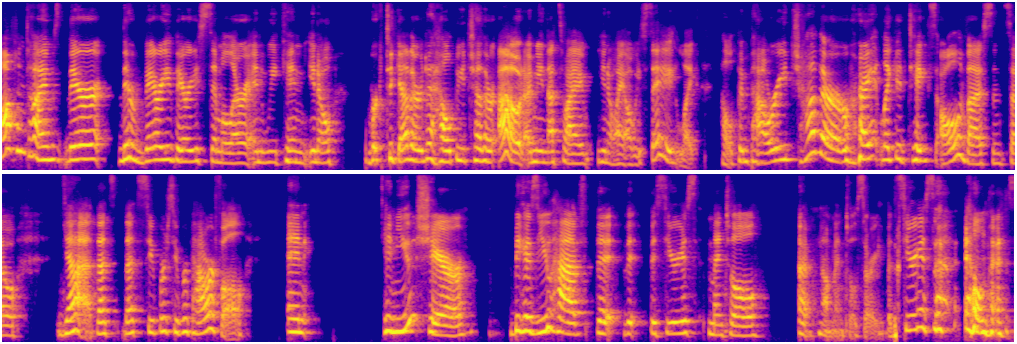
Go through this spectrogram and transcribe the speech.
oftentimes they're they're very, very similar. And we can, you know, work together to help each other out. I mean, that's why, you know, I always say like help empower each other, right? Like it takes all of us. And so yeah, that's that's super super powerful. And can you share because you have the the, the serious mental uh, not mental, sorry, but serious illness.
